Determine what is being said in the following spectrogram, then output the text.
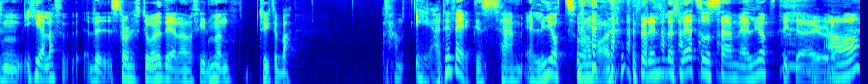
som hela, stora delen av filmen tyckte jag bara Fan, är det verkligen Sam Elliot som de har? För det lät som Sam Elliot tycker jag. Ja.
